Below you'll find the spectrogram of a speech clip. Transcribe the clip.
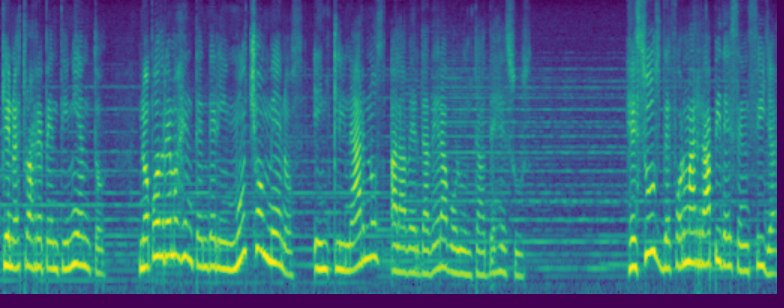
que nuestro arrepentimiento, no podremos entender y mucho menos inclinarnos a la verdadera voluntad de Jesús. Jesús, de forma rápida y sencilla,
